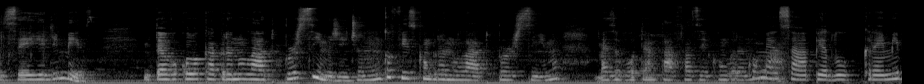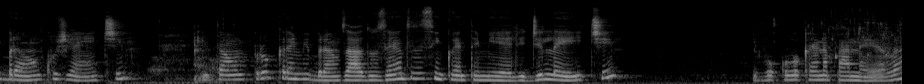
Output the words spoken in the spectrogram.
usei ele mesmo. Então, eu vou colocar granulado por cima, gente. Eu nunca fiz com granulado por cima, mas eu vou tentar fazer com granulado. Vou começar pelo creme branco, gente. Então, para o creme branco, usar 250 ml de leite. E vou colocar na panela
